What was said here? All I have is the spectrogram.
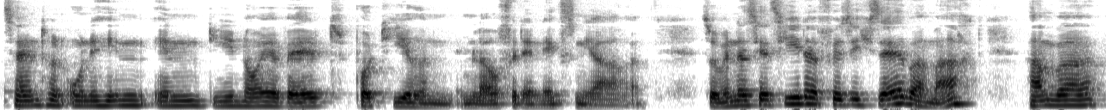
Zentren ohnehin in die neue Welt portieren im Laufe der nächsten Jahre. So, wenn das jetzt jeder für sich selber macht, haben wir,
